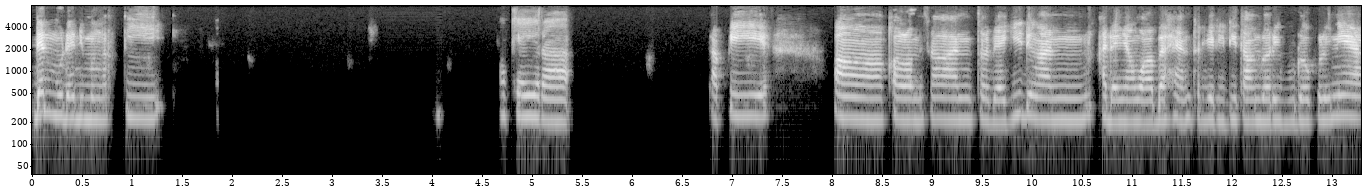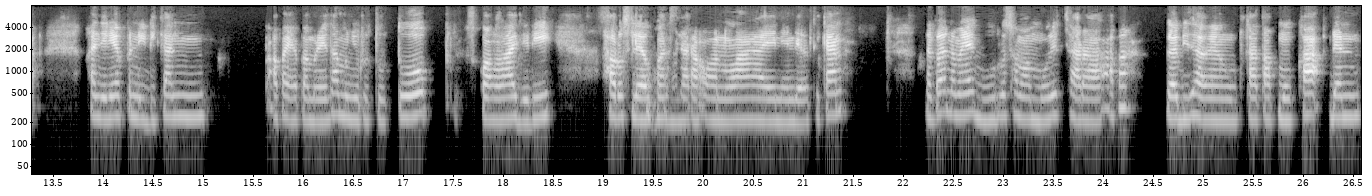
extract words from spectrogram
dan mudah dimengerti. Oke, okay, Ira. Tapi uh, kalau misalkan terlebih lagi dengan adanya wabah yang terjadi di tahun 2020 ini ya kan jadinya pendidikan apa ya pemerintah menyuruh tutup sekolah jadi harus dilakukan hmm. secara online yang diartikan apa namanya guru sama murid cara apa nggak bisa yang tatap muka dan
